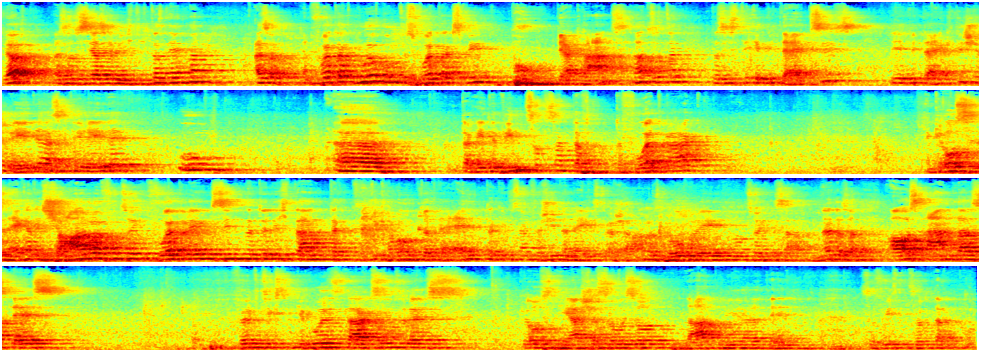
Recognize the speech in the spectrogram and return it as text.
Ja, also sehr, sehr wichtig. Das nennt man, also ein Vortrag nur um des Vortrags willen, boom, der kann es, sozusagen, das ist die Epideixis, die epideiktische Rede, also die Rede um äh, der Rede willen sozusagen, der, der Vortrag ein großes, eigenes Genre von solchen Vorträgen sind natürlich dann, die kann man unterteilen, da gibt es dann verschiedene extra Genres, Lobreden und solche Sachen. Nicht? Also aus Anlass des 50. Geburtstags unseres großen Herrschers sowieso laden wir den Sophisten so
